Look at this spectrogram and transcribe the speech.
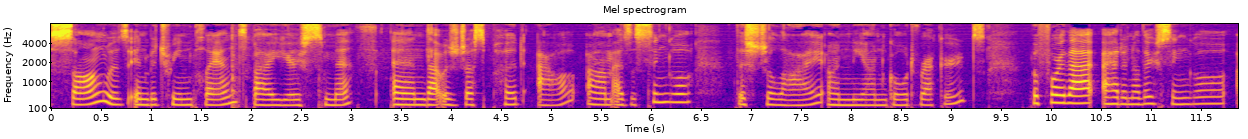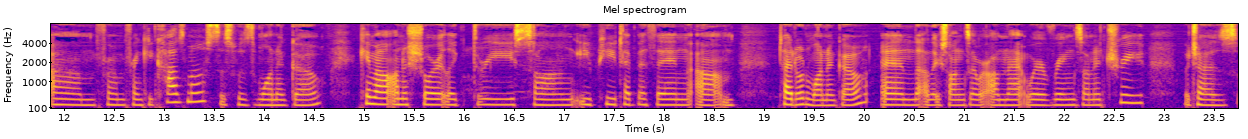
Last song was In Between Plans by Your Smith, and that was just put out um, as a single this July on Neon Gold Records. Before that, I had another single um, from Frankie Cosmos. This was Wannago. Came out on a short, like, three song EP type of thing um, titled Wannago. And the other songs that were on that were Rings on a Tree, which has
